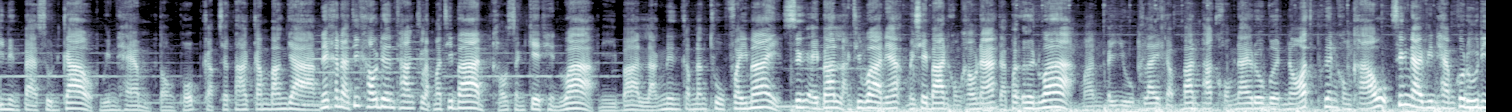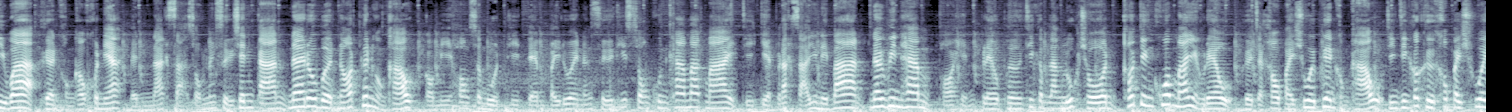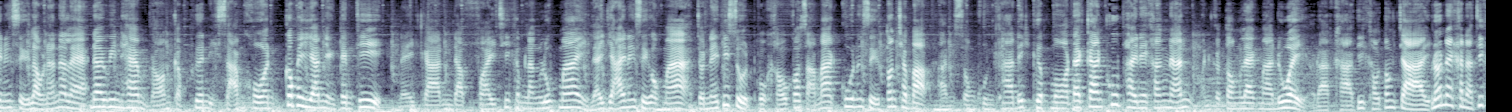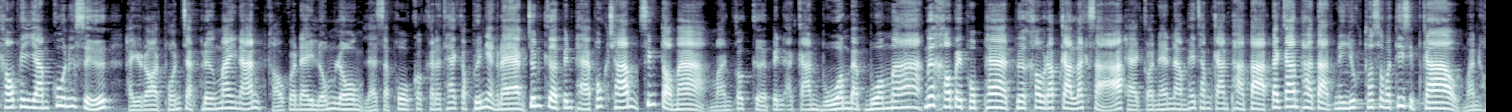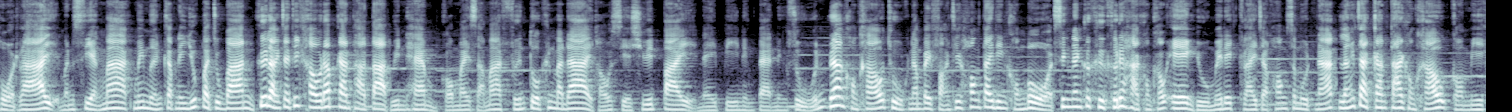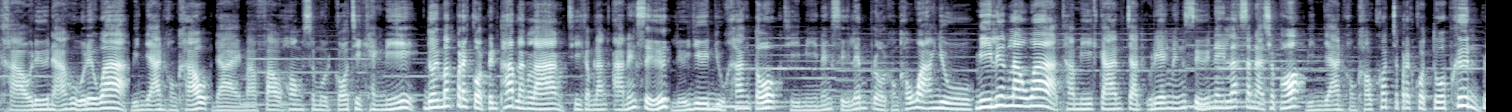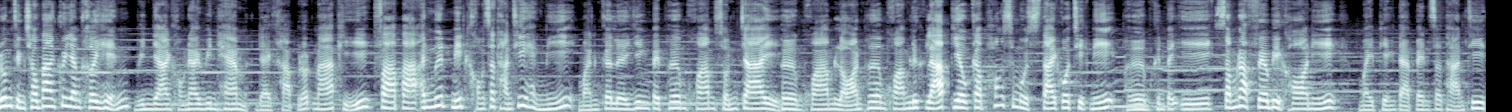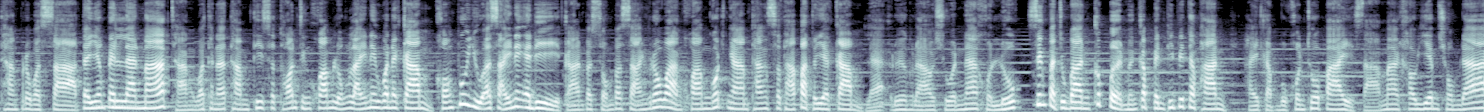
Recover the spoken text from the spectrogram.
1809 วินแฮมต้องพบกับชะตากรรมบางอย่าง ในขณะที่เขาเดินทางกลับมาที่บ้าน เขาสังเกตเห็นว่ามีบ้านหลังหนึ่งกำลังถูกไฟไหม้ ซึ่งไอ้บ้านหลังที่ว่านี้ไม่ใช่บ้านของเขานะ แต่เผอิญว่ามันไปอยู่ใกล้กับบ้านพักของนายโรเบิร์ตนอตเพื่อนของเขา ซึ่งนายวินแฮมก็รู้ดีว่าเพื่อนของเขาคนนี้เป็นนักสะสมหนังสือเช่นกัน นายโรเบิร์ตนอตเพื่อนของเขา ก็มีห้องสมุดที่เต็มไปด้วยหนังสือที่ทรงคุณค่ามากมาย ที่เก็บรักษาอยู่ในบ้าน นายวินแฮมพอเห็นเปลวเพลิงที่กำลังลุกโชน เขาจึงควบม้าอย่างเร็ว เพื่อจะเข้าไปช่วยเพื่อนของเขา จริง ๆ ก็คือเข้าไปช่วยหนังสือเหล่านั้นนั่นแหละนายวินแฮมพร้อมกับเพื่อนอีก 3 คน ก็พยายามอย่างเต็มที่ในการดับไฟที่กำลังลุกไหม้และย้ายหนังสือออกมา จนในที่สุด พวกเขาก็สามารถกู้หนังสือต้นฉบับ อันทรงคุณค่าได้เกือบหมดแต่การกู้ภัยในครั้งนั้น มันก็ต้องแลกมาด้วย ราคาที่เขาต้องจ่ายเพราะในขณะที่เขาพยายามกู้หนังสือ ให้รอดพ้นจากเพลิงไหม้นั้น เขาก็ได้ล้มลง และสะโพกก็กระแทกกับพื้นอย่างแรง จนเกิดเป็นแผลพกช้ำซึ่งต่อมามันก็เกิดเป็นอาการบวมแบบบวมมาก เมื่อเขาไปพบแพทย์เพื่อเข้ารับการรักษาแพทย์ก็แนะนำให้ทำการผ่าตัด แต่การผ่าตัดในยุคทศวรรษที่ 19 มันโหดร้าย มันเสี่ยงมากไม่เหมือนกับในยุคปัจจุบัน คือหลังจากที่เขารับการผ่าตัดวินแฮมก็ไม่สามารถฟื้นตัวขึ้นมาได้ เขาเสียชีวิตไปในปี 1810 ร่างของเขาถูกนำไปฝังที่ห้องใต้ดินของโบสถ์ซึ่งนั่นก็คือคฤหาสน์ของเขาเองอยู่ไม่ได้ไกลจากห้องสมุดนัก หลังจากการตายของเขาก็มีข่าวลือหนาหูเลยว่าวิญญาณของเขาได้มาเฝ้าห้องสมุดโกธิกแห่งนี้ โดยมักปรากฏเป็นภาพลางๆ ที่กำลังอ่านหนังสือ หรือยืนอยู่ข้างโต๊ะที่มีหนังสือเล่มโปรดของเขาวางอยู่ มีเรื่องเล่าว่าถ้ามีการจัดเรียงหนังสือในลักษณะเฉพาะ วิญญาณของเขาก็จะปรากฏตัวขึ้น รวมถึงชาวบ้านก็ยังเคยเห็นวิญญาณของนายวินแฮม ได้ขับรถม้าผีฝ่าป่าอันมืดมิดของสถานที่แห่งนี้ มันก็เลยยิ่งไปเพิ่มความสนใจ เพิ่มความหลอนเพิ่มความลึกลับ เกี่ยวกับห้องสมุดสไตล์โกธิกนี้เพิ่มขึ้นไปอีกสำหรับเฟลบิคฮอนี้ ไม่เพียงแต่เป็นสถานที่ทางประวัติศาสตร์ แต่ยังเป็นแลนด์มาร์คทางวัฒนธรรมที่สะท้อนถึงความหลงไหลในวรรณกรรม ของผู้อยู่อาศัยในอดีตการผสมผสานระหว่างความงดงามทางสถาปัตยกรรม และเรื่องราวชวนหน้าขนลุก ซึ่งปัจจุบันก็เปิดเหมือนกับเป็นพิพิธภัณฑ์ให้กับบุคคลทั่วไปสามารถเข้าเยี่ยมชมได้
